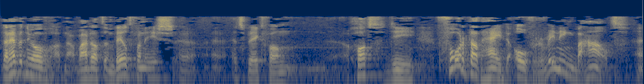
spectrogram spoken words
Daar hebben we het nu over gehad. Nou, waar dat een beeld van is, uh, het spreekt van God die voordat hij de overwinning behaalt, hè,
